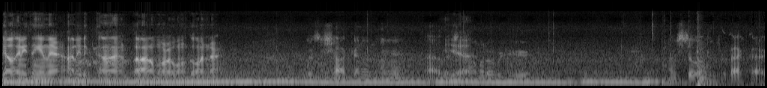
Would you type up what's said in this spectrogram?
Yo, anything in there? I need a gun, but I don't really want to go in there. There's a shotgun in here. Uh, there's Yeah. a helmet over here. I'm still looking for a backpack.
